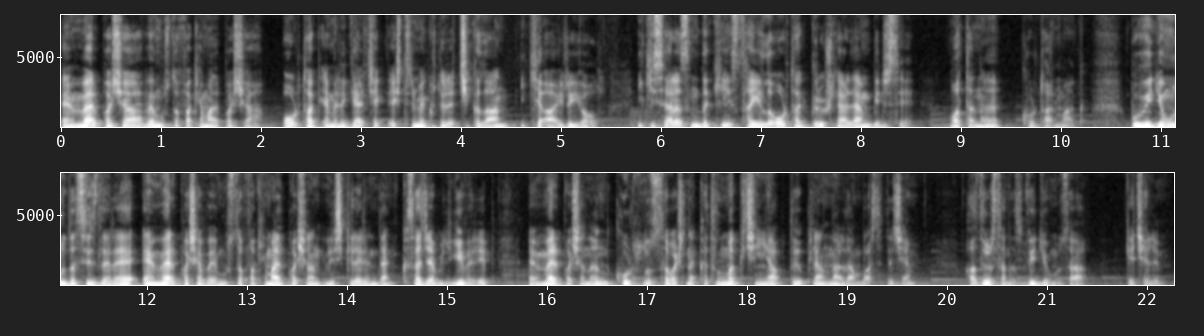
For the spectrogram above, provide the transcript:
Enver Paşa ve Mustafa Kemal Paşa ortak emeli gerçekleştirmek üzere çıkılan iki ayrı yol. İkisi arasındaki sayılı ortak görüşlerden birisi vatanı kurtarmak. Bu videomuzda sizlere Enver Paşa ve Mustafa Kemal Paşa'nın ilişkilerinden kısaca bilgi verip Enver Paşa'nın Kurtuluş Savaşı'na katılmak için yaptığı planlardan bahsedeceğim. Hazırsanız videomuza geçelim.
